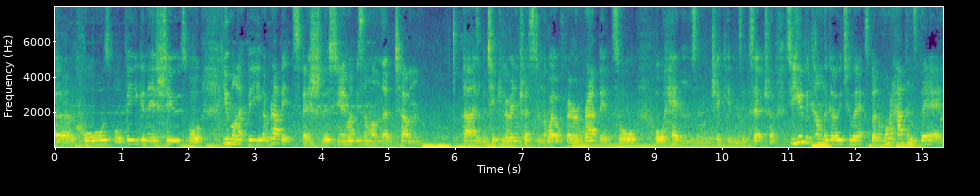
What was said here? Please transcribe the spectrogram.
uh, cause, or vegan issues, or you might be a rabbit specialist. You know, you might be someone that. Um, uh, has a particular interest in the welfare of rabbits or, or hens and chickens, etc. So you become the go-to expert, and what happens then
